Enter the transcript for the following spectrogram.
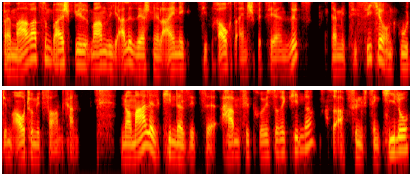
Bei Mara zum Beispiel waren sich alle sehr schnell einig, sie braucht einen speziellen Sitz, damit sie sicher und gut im Auto mitfahren kann. Normale Kindersitze haben für größere Kinder, also ab 15 Kilo,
